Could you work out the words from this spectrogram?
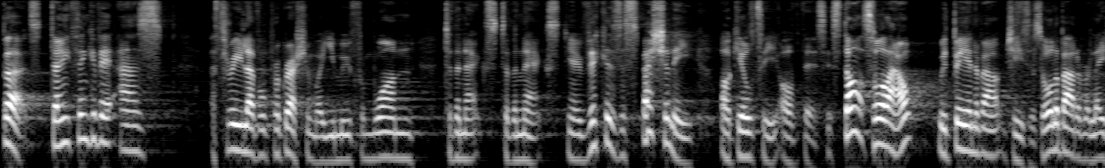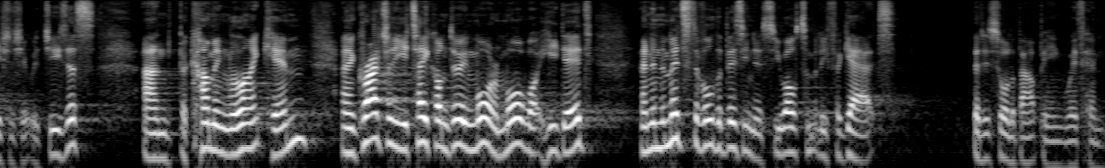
But don't think of it as a three level progression where you move from one to the next to the next. You know, vicars especially are guilty of this. It starts all out with being about Jesus, all about a relationship with Jesus and becoming like him. And gradually you take on doing more and more what he did. And in the midst of all the busyness, you ultimately forget that it's all about being with him.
